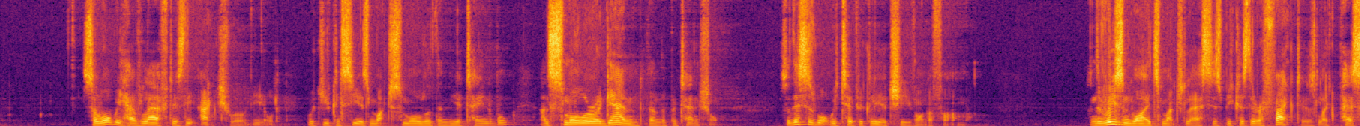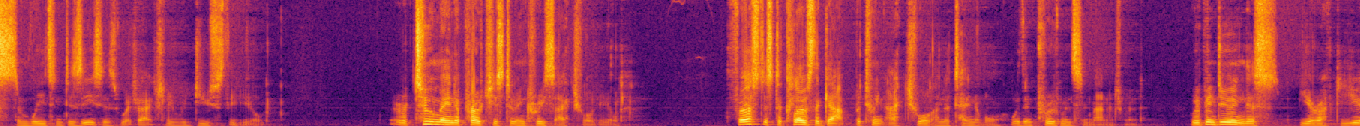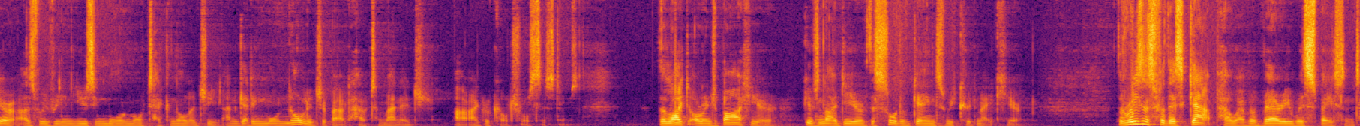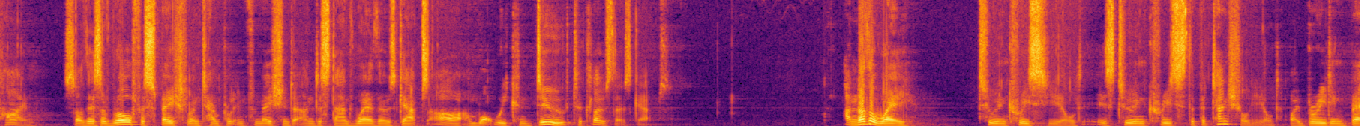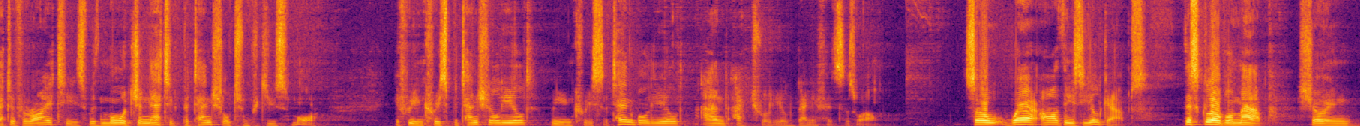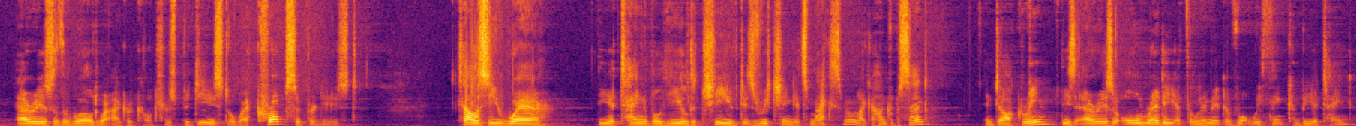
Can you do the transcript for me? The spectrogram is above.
So what we have left is the actual yield, which you can see is much smaller than the attainable and smaller again than the potential. So this is what we typically achieve on a farm. And the reason why it's much less is because there are factors like pests and weeds and diseases which actually reduce the yield. There are two main approaches to increase actual yield. First is to close the gap between actual and attainable with improvements in management. We've been doing this year after year as we've been using more and more technology and getting more knowledge about how to manage our agricultural systems. The light orange bar here gives an idea of the sort of gains we could make here. The reasons for this gap, however, vary with space and time. So there's a role for spatial and temporal information to understand where those gaps are and what we can do to close those gaps. Another way to increase yield is to increase the potential yield by breeding better varieties with more genetic potential to produce more. If we increase potential yield, we increase attainable yield and actual yield benefits as well. So where are these yield gaps? This global map showing areas of the world where agriculture is produced or where crops are produced tells you where the attainable yield achieved is reaching its maximum, like 100%, in dark green, these areas are already at the limit of what we think can be attained.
